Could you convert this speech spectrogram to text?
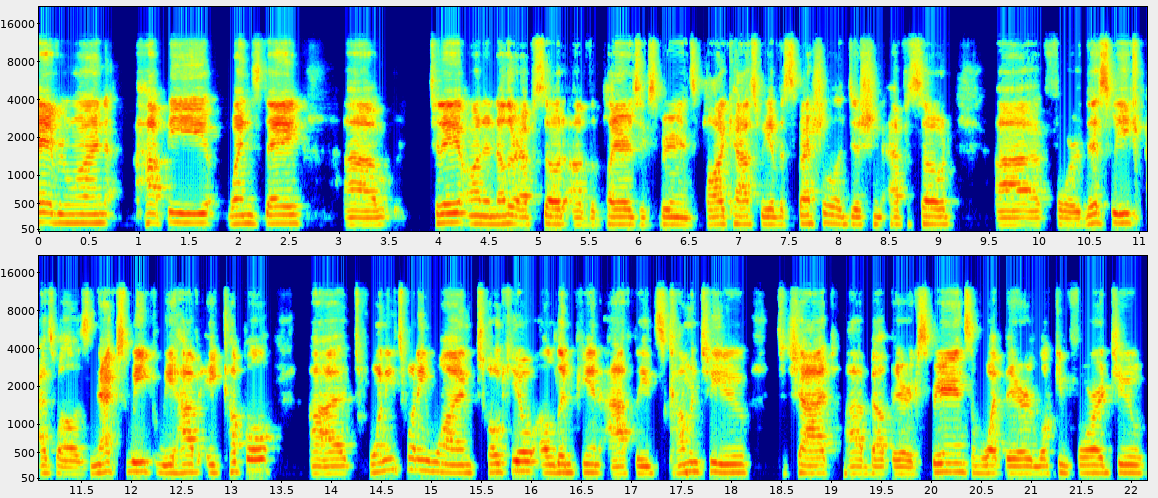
Hey everyone, happy Wednesday. Uh, today, on another episode of the Players Experience podcast, we have a special edition episode uh, for this week as well as next week. We have a couple uh, 2021 Tokyo Olympian athletes coming to you to chat about their experience of what they're looking forward to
